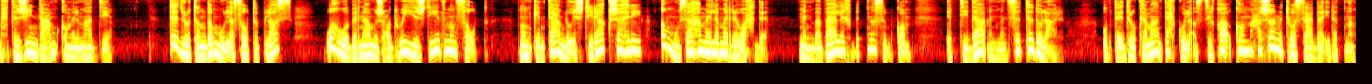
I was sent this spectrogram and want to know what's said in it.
محتاجين دعمكم المادي. تقدروا تنضموا لصوت بلس وهو برنامج عضوي جديد من صوت. ممكن تعملوا اشتراك شهري أو مساهمة لمرة واحدة. من مبالغ بتناسبكم ابتداء من 6 دولار. وبتقدروا كمان تحكوا لأصدقائكم عشان نتوسع دائرتنا.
